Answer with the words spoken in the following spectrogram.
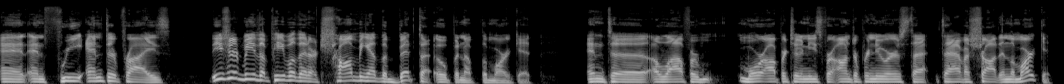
and, and free enterprise, these should be the people that are chomping at the bit to open up the market and to allow for more opportunities for entrepreneurs to, to have a shot in the market.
